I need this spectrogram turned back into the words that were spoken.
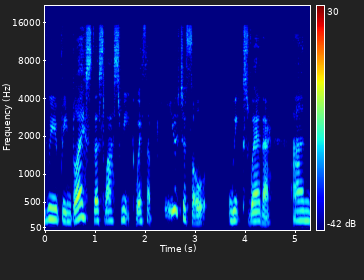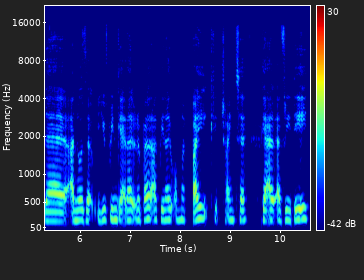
we've been blessed this last week with a beautiful week's weather. And uh, I know that you've been getting out and about. I've been out on my bike trying to get out every day.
